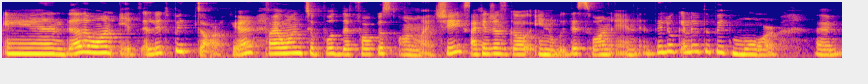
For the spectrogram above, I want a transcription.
and the other one is a little bit darker. If I want to put the focus on my cheeks I can just go in with this one and they look a little bit more um,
